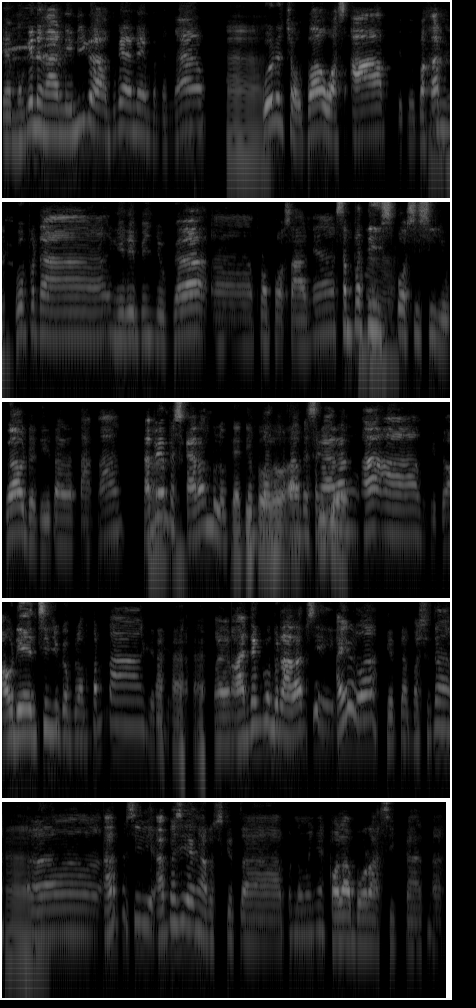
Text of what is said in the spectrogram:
Ya mungkin dengan ini juga mungkin ada yang mendengar Ah, gue udah coba WhatsApp gitu bahkan Hmm. gue pernah ngirimin juga eh, proposalnya sempat Hmm. disposisi juga udah ditanda tangan tapi Hmm. sampai sekarang belum Nggak di Sempat- follow up sampai juga. sekarang ah, ah, gitu audiensi juga belum pernah gitu, gitu. makanya gue berharap sih ayolah kita maksudnya Ah, eh, apa sih apa sih yang harus kita apa namanya kolaborasikan nah,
